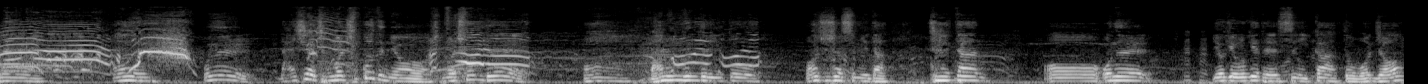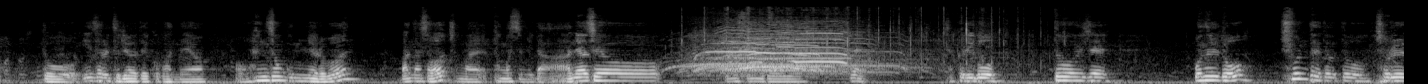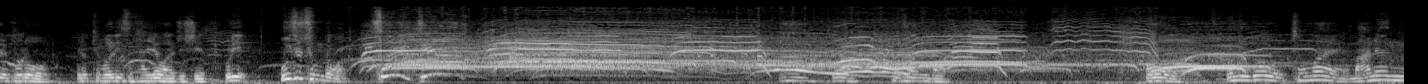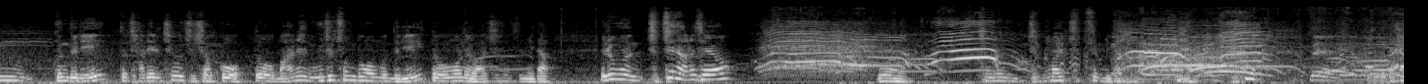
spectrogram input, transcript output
네. 아유, 오늘 날씨가 정말 춥거든요. 정말 추운데, 와, 많은 분들이 또 와주셨습니다. 자, 일단, 어, 오늘 여기 오게 됐으니까 또 먼저 또 인사를 드려야 될 것 같네요. 어, 행성 국민 여러분, 만나서 정말 반갑습니다. 안녕하세요. 반갑습니다. 네. 자, 그리고 또 이제 오늘도 추운데도 또 저를 보러 이렇게 멀리서 달려와 주신 우리 우주충동원 소리 질러! 아, 네, 감사합니다. 어, 오늘도 정말 많은 분들이 또 자리를 채워주셨고 또 많은 우주충동원 분들이 또 응원을 와주셨습니다. 여러분 춥진 않으세요? 네. 저는 정말 춥습니다. 네. 그리고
